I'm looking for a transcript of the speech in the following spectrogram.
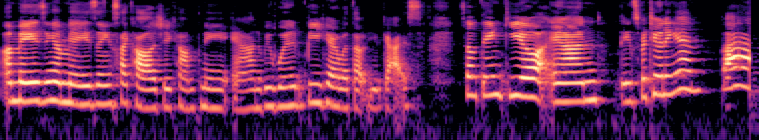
amazing, amazing psychology company, and we wouldn't be here without you guys. So thank you, and thanks for tuning in. Bye!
